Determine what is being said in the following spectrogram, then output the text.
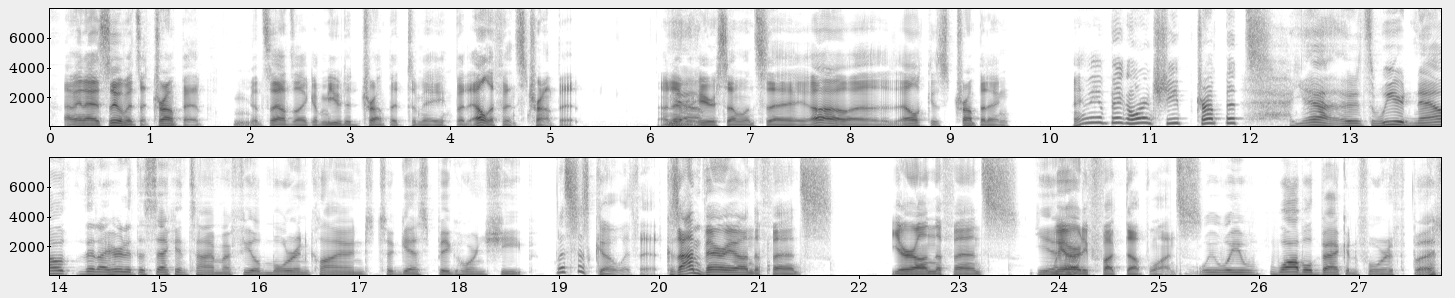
I mean, I assume it's a trumpet. It sounds like a muted trumpet to me, but elephant's trumpet. I never Yeah. hear someone say, "Oh, uh, elk is trumpeting." Maybe a bighorn sheep trumpet. Yeah, it's weird. Now that I heard it the second time, I feel more inclined to guess bighorn sheep. Let's just go with it, because I'm very on the fence. You're on the fence. Yeah, We already fucked up once. we we wobbled back and forth, but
